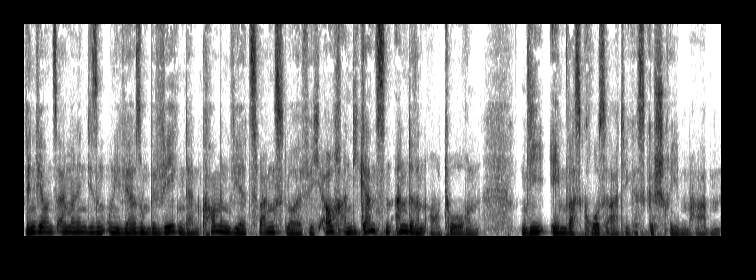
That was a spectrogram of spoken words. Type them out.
Wenn wir uns einmal in diesem Universum bewegen, dann kommen wir zwangsläufig auch an die ganzen anderen Autoren die eben was Großartiges geschrieben haben.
